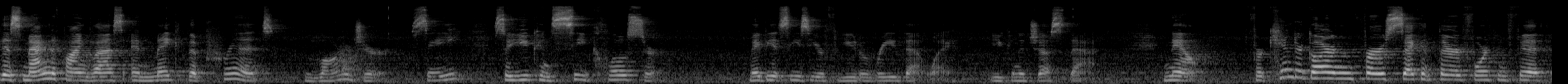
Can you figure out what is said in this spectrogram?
this magnifying glass and make the print larger, see? So you can see closer. Maybe it's easier for you to read that way. You can adjust that. Now, for kindergarten, first, second, third, fourth, and fifth,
